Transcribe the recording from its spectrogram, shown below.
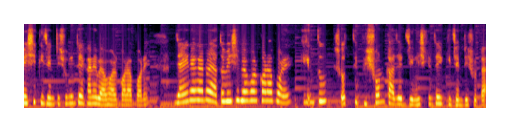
বেশি কিচেন টিস্যু কিন্তু এখানে ব্যবহার করা পড়ে। জানি না কেন এত বেশি ব্যবহার করা পড়ে, কিন্তু সত্যি ভীষণ কাজের জিনিস কিন্তু এই কিচেন টিস্যুটা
